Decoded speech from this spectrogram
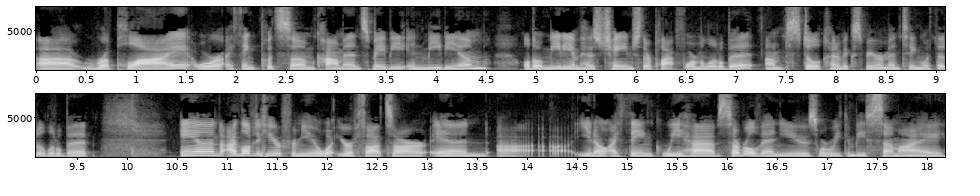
uh, reply or I think put some comments maybe in Medium. Although Medium has changed their platform a little bit, I'm still kind of experimenting with it a little bit. And I'd love to hear from you what your thoughts are. And, uh, you know, I think we have several venues where we can be semi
